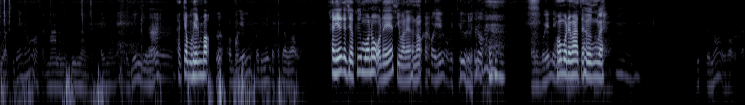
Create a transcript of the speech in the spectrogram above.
บวชสิได้เนาะสันมานํคุยใหญ่ไปเนาะได้ยินอยู่นะเออหากจะบ่เห็นบ่เออเขาบ่เห็นเขาได้ยินแต่เขาเจะเว้าคันเห็นก็สิคือโมโนเด้สิว่าอะไรเนาะเขาเห็นเขาก็ชื่อแล้วเนาะเขาบ่เห็นเขาบ่ได้มาแต่เฮิงเลยอืมวิทย์ตัวน้อยเว้ากัน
